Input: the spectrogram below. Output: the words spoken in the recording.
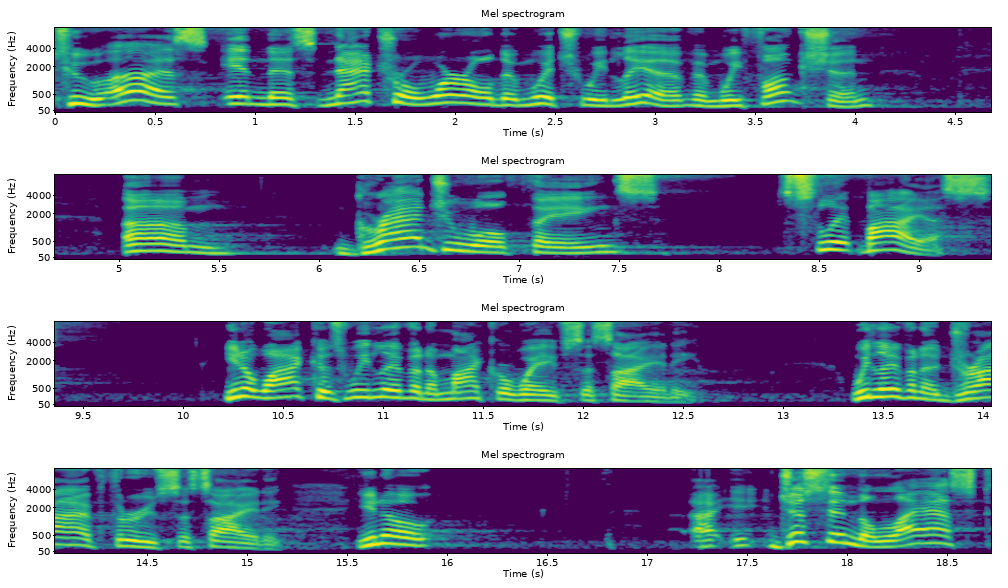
to us, in this natural world in which we live and we function, um, gradual things slip by us. You know why? Because we live in a microwave society. We live in a drive through society. You know, just in the last,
